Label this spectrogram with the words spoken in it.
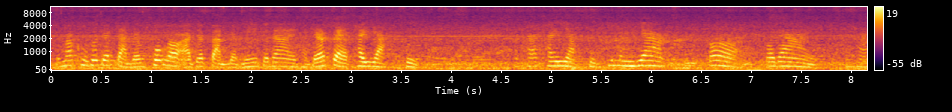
แต่ว่าครูก็จะตัดแบบพวกเราอาจจะตัดแบบนี้ก็ได้ค่ะแล้วแต่ใครอยากฝึกนะคะ ใครอยากฝึกที่มันยากก็ก็ได้นะคะ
